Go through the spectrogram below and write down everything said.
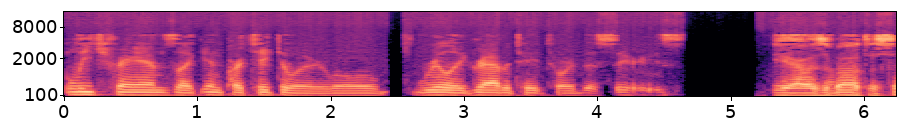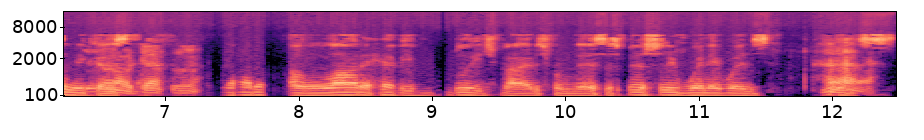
Bleach fans, like in particular, will really gravitate toward this series. Yeah, I was about to say because Oh, definitely. a lot, of, a lot of heavy bleach vibes from this, especially when it was it's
